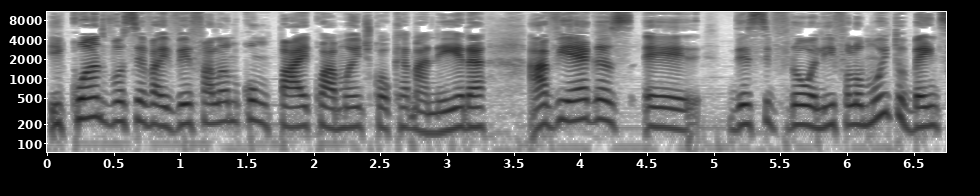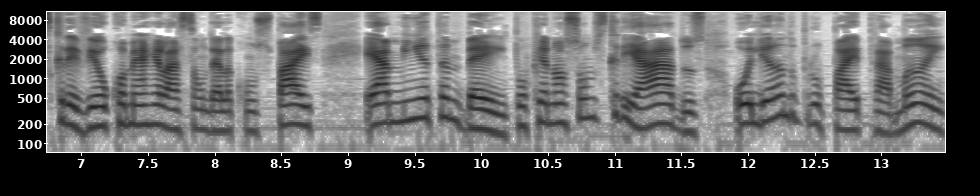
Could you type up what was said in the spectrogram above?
e quando você vai ver falando com o pai, com a mãe de qualquer maneira. A Viegas é, decifrou ali, falou muito bem, descreveu como é a relação dela com os pais, é a minha também, porque nós somos criados olhando para o pai e para a mãe,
